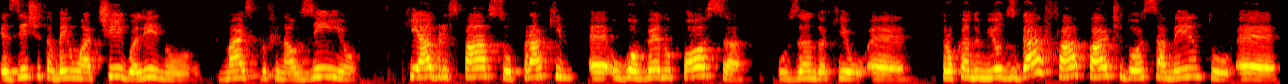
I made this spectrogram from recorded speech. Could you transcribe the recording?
existe também um artigo ali, no, mais para o finalzinho, que abre espaço para que é, o governo possa, usando aqui, é, trocando miúdos, garfar parte do orçamento é,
